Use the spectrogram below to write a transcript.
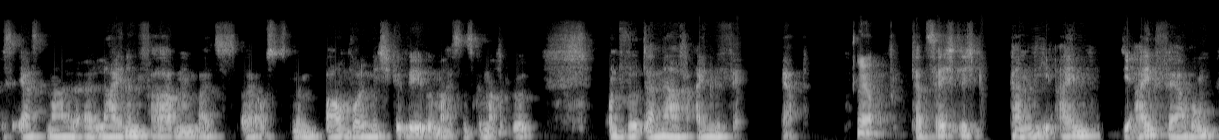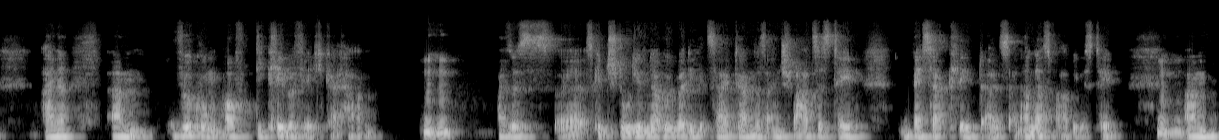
ist erstmal äh, Leinenfarben, weil es äh, aus einem Baumwollmilchgewebe meistens gemacht wird und wird danach eingefärbt. Ja. Tatsächlich kann die, Ein die Einfärbung eine ähm, Wirkung auf die Klebefähigkeit haben. Mhm. Also es, äh, es, gibt Studien darüber, die gezeigt haben, dass ein schwarzes Tape besser klebt als ein andersfarbiges Tape. Mhm. Ähm,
